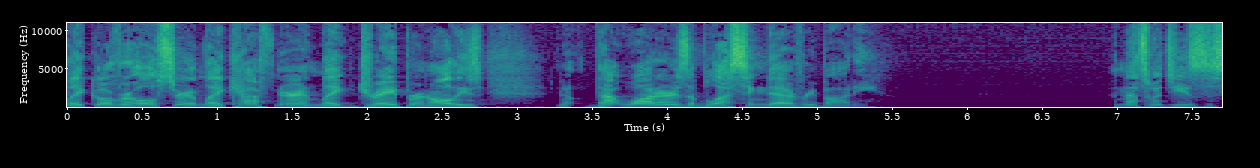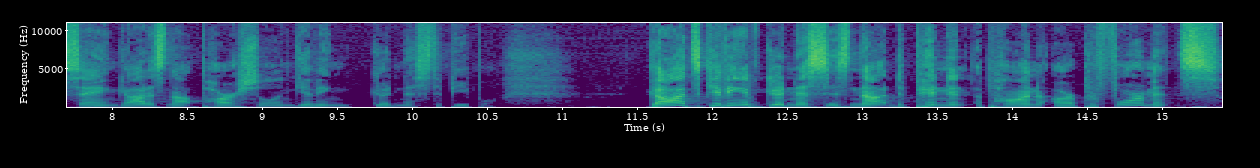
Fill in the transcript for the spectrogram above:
Lake Overholster and Lake Hefner and Lake Draper and all these, you know, that water is a blessing to everybody. And that's what Jesus is saying. God is not partial in giving goodness to people. God's giving of goodness is not dependent upon our performance.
